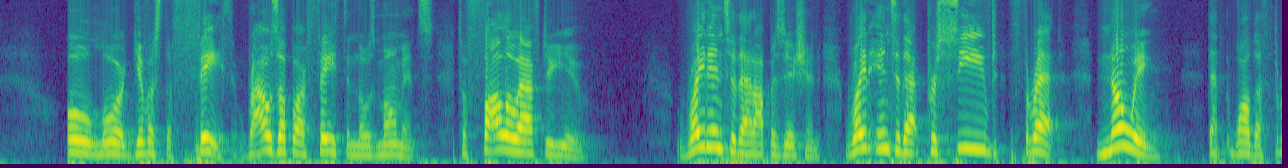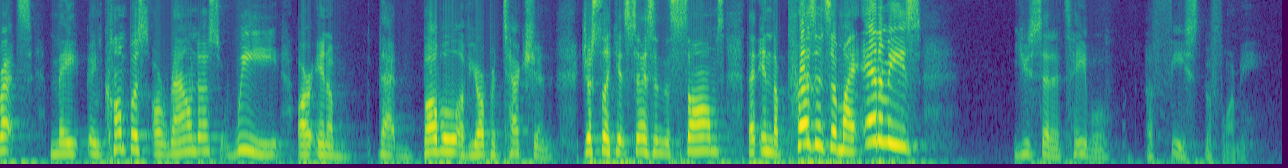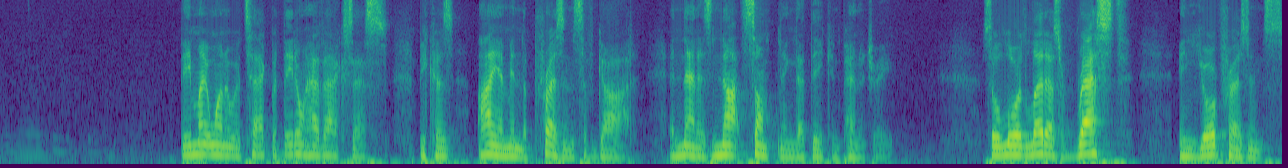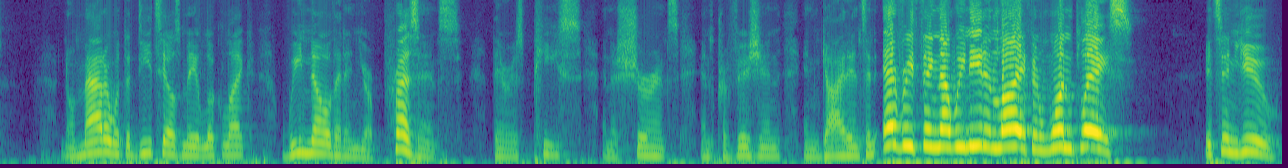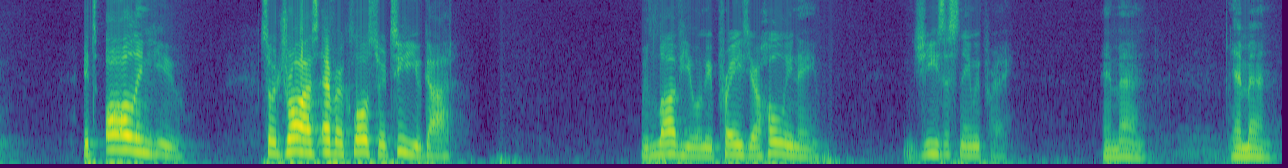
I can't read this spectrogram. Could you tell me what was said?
oh Lord, give us the faith, rouse up our faith in those moments to follow after you. Right into that opposition, right into that perceived threat, knowing that while the threats may encompass around us, we are in a that bubble of your protection. Just like it says in the Psalms that in the presence of my enemies, you set a table, a feast before me. They might want to attack, but they don't have access because I am in the presence of God. And that is not something that they can penetrate. So, Lord, let us rest in your presence. No matter what the details may look like, we know that in your presence there is peace and assurance and provision and guidance and everything that we need in life in one place. It's in you, it's all in you. So draw us ever closer to you, God. We love you and we praise your holy name. In Jesus' name we pray. Amen. Amen.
